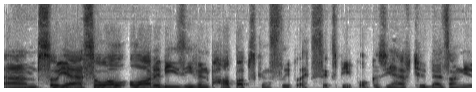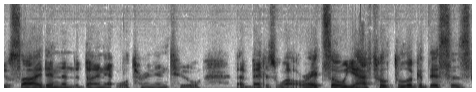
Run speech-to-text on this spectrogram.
um, so yeah, so a, a, lot of these even pop-ups can sleep like six people because you have two beds on either side, and then the dinette will turn into a bed as well, right? So you have to, to look at this as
